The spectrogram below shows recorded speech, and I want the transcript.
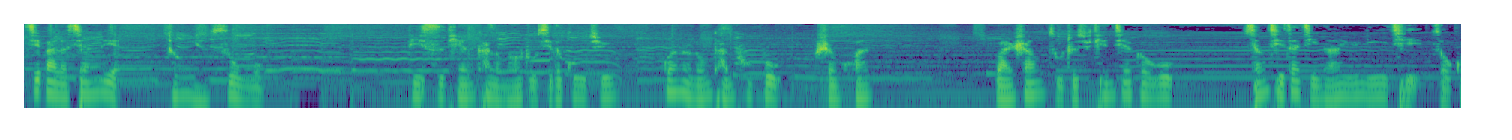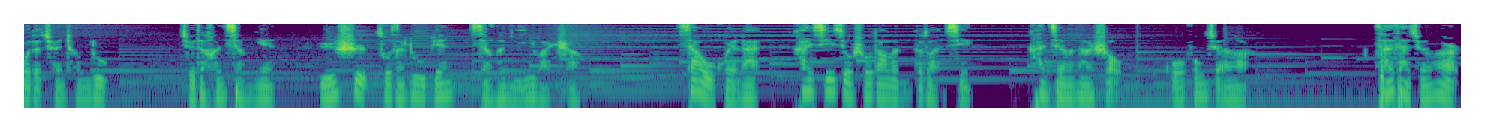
祭拜了先烈，庄严肃穆。第四天看了毛主席的故居，观了龙潭瀑布，甚欢。晚上组织去天街购物。想起在济南与你一起走过的全程路，觉得很想念，于是坐在路边想了你一晚上。下午回来，开机就收到了你的短信，看见了那首《国风卷耳》，采采卷耳，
